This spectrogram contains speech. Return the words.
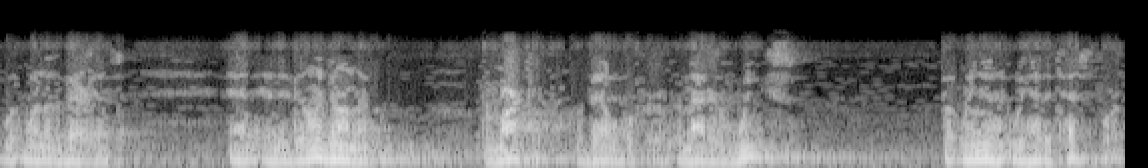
one of the variants, and, and it had only been on the, the market, available for a matter of weeks, but we knew that we had a test for it.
